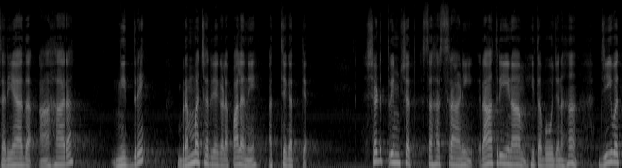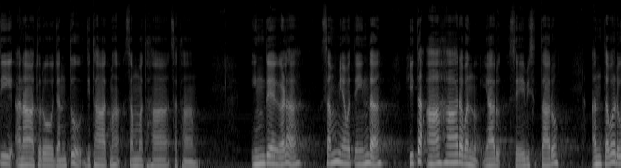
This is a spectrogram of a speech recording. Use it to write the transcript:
ಸರಿಯಾದ ಆಹಾರ, ನಿದ್ರೆ, ಬ್ರಹ್ಮಚರ್ಯಗಳ ಪಾಲನೆ ಅತ್ಯಗತ್ಯ. ಷಡ್ತ್ರಿಂಶತ್ ಸಹಸ್ರಾಣಿ ರಾತ್ರೀಣಾಂ ಹಿತಭೋಜನ ಜೀವತಿ ಅನಾಥುರೋ ಜಂತು ಜಿತಾತ್ಮ ಸಮ್ಮತಃ ಸತಾಂ ಇಂದ್ರಿಯಗಳ ಸಂಯಮತೆಯಿಂದ ಹಿತ ಆಹಾರವನ್ನು ಯಾರು ಸೇವಿಸುತ್ತಾರೋ ಅಂಥವರು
